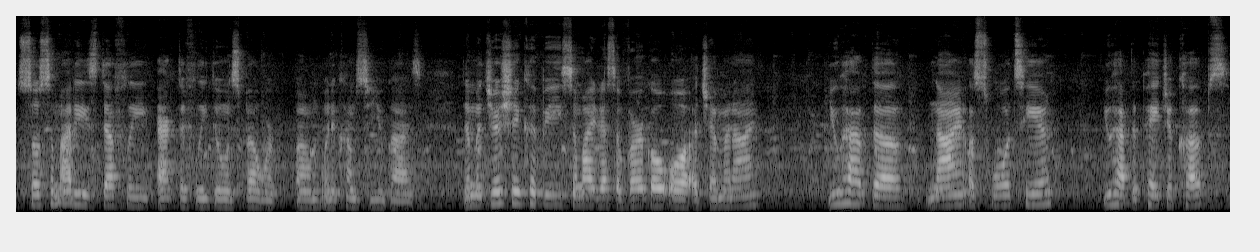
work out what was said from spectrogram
So somebody is definitely actively doing spell work um, when it comes to you guys. The magician could be somebody that's a Virgo or a Gemini. You have the Nine of Swords here. You have the Page of Cups.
